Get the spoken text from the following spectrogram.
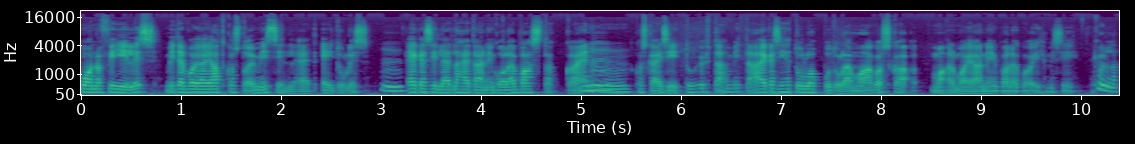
huono fiilis, miten voidaan jatkossa toimia silleen, että ei tulisi. Mm. Eikä silleen, että lähdetään niinku olemaan vastakkain, Mm. koska ei siitä tule yhtään mitään, eikä siihen tule lopputulemaa, koska maailma on niin paljon kuin ihmisiä. Kyllä,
